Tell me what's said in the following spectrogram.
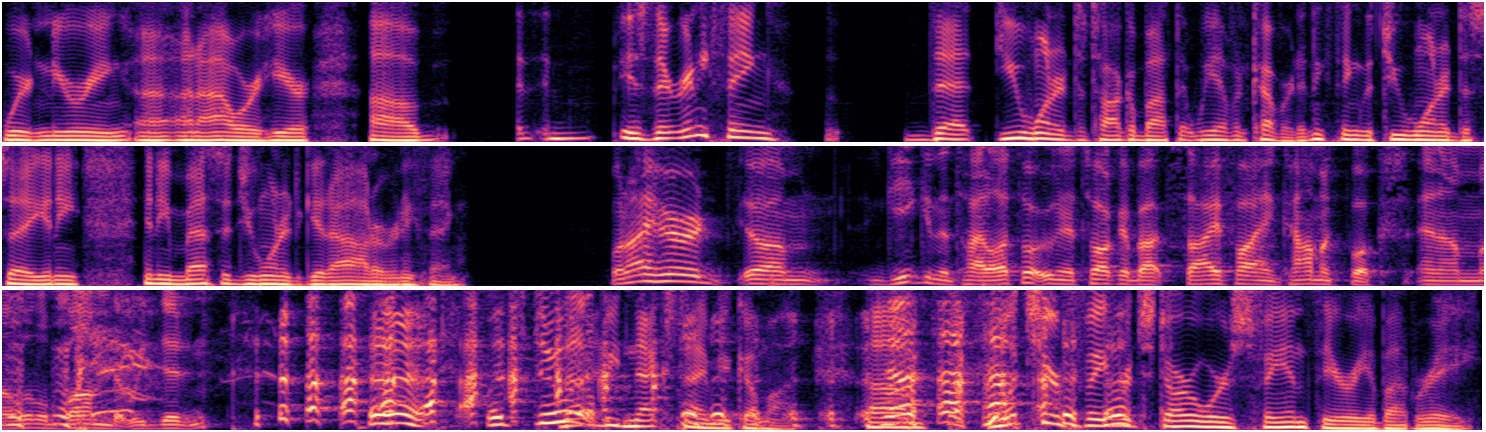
we're nearing uh, an hour here. Uh, is there anything that you wanted to talk about that we haven't covered? Anything that you wanted to say? Any any message you wanted to get out, or anything? When I heard um, "geek" in the title, I thought we were going to talk about sci-fi and comic books, and I'm a little bummed that we didn't. Let's do it. That'll be next time you come on. Um, what's your favorite Star Wars fan theory about Rey?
